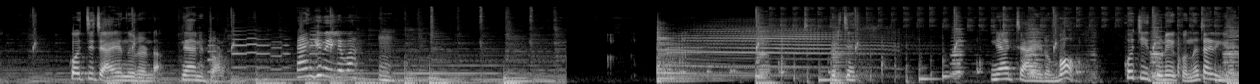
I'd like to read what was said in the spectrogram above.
കൊച്ചു ചായ ഒന്നും ഇടണ്ട ഞാനിട്ടോളാം താങ്ക് യു നീലമ്മ. പിടിച്ചേ. ഞാൻ ചായ ഇടുമ്പോ കൊച്ചി തുണിയൊക്കെ ഒന്ന് കഴുകി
